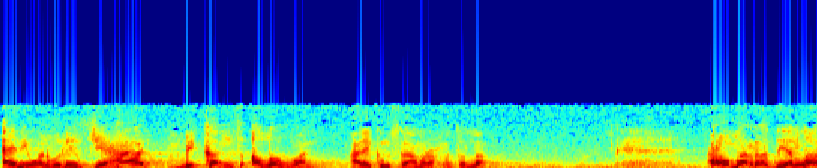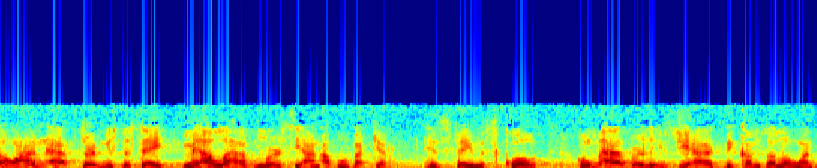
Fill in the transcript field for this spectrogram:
anyone who leaves jihad becomes a low one. Alaykum salam wa rahmatullah. Umar radiallahu anh after him used to say, may Allah have mercy on Abu Bakr. His famous quote, whomever leaves jihad becomes a low one.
